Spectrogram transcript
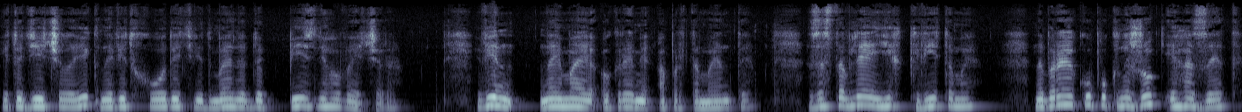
і тоді чоловік не відходить від мене до пізнього вечора. Він наймає окремі апартаменти, заставляє їх квітами, набирає купу книжок і газет,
